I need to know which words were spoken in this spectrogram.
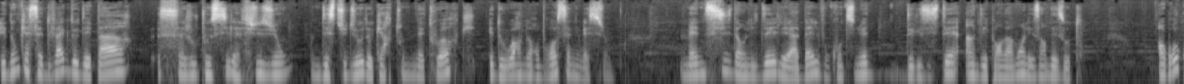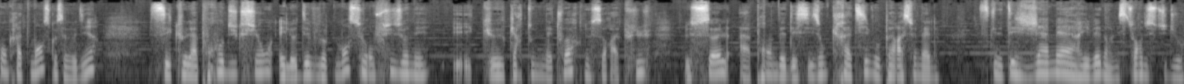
Et donc à cette vague de départ s'ajoute aussi la fusion des studios de Cartoon Network et de Warner Bros Animation. Même si dans l'idée les labels vont continuer d'exister indépendamment les uns des autres. En gros concrètement ce que ça veut dire c'est que la production et le développement seront fusionnés et que Cartoon Network ne sera plus le seul à prendre des décisions créatives opérationnelles, ce qui n'était jamais arrivé dans l'histoire du studio.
